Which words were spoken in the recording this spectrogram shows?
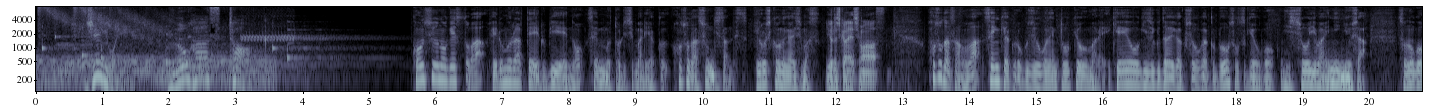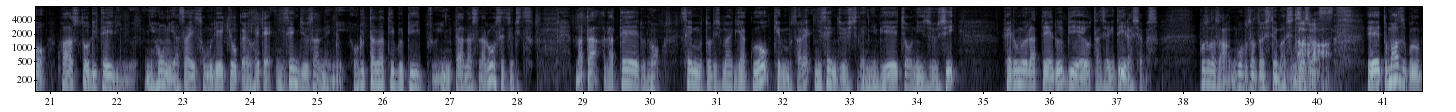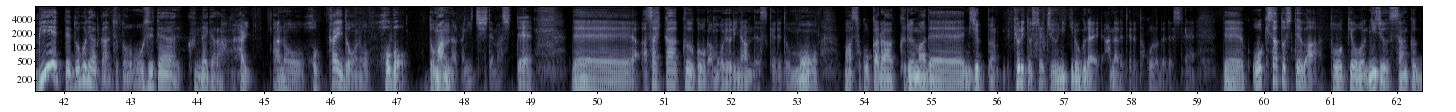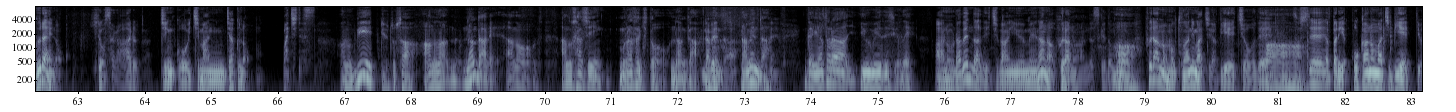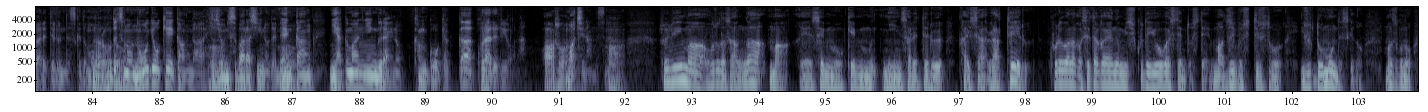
J-Way ロハスタ今週のゲストはフェルムラテール美瑛の専務取締役細田俊二さんです。よろしくお願いします。よろしくお願いします。細田さんは1965年東京生まれ慶應義塾大学商学部を卒業後日照祝いに入社。その後ファーストリテイリング日本野菜ソムリエ協会を経て2013年にオルタナティブ・ピープル・インターナショナルを設立またラテールの専務取締役を兼務され2017年に美瑛町に移住しフェルムラテール美瑛を立ち上げていらっしゃいます。細田さんご無沙汰してました。えー、とまずこの美瑛ってどこにあるかちょっと教えてくんないかな。はい。あの北海道のほぼど真ん中に位置してましてで旭川空港が最寄りなんですけれども、まあ、そこから車で20分距離としては12キロぐらい離れているところでですねで大きさとしては東京23区ぐらいの広さがある人口1万人弱の町です。あの美瑛っていうとさあのななんだあれあのあの写真紫となんかラベンダーラベンダーがやたら有名ですよね。あのラベンダーで一番有名なのは富良野なんですけども富良野の隣町が美瑛町でそしてやっぱり丘の町美瑛って言われてるんですけども本当にその農業景観が非常に素晴らしいので、年間200万人ぐらいの観光客が来られるような町なんですね。それで今細田さんが、まあえー、専務を兼任されてる会社ラテール。これはなんか世田谷の未宿で洋菓子店として、まあ、随分知ってる人もいると思うんですけどまずこの、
